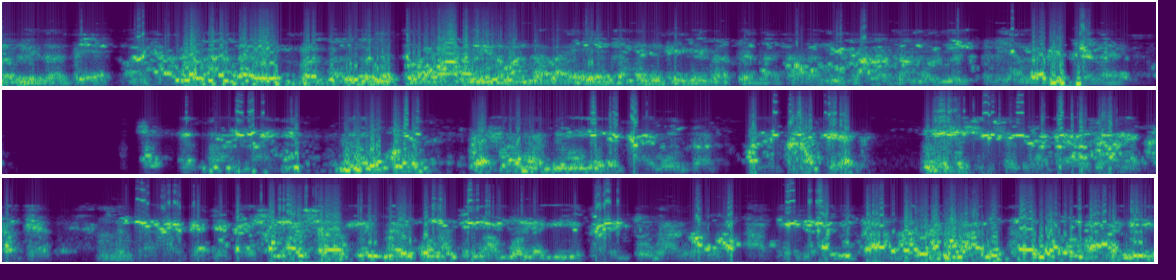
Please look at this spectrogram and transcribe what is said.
आढळली जाते अशा प्रकारचा एक प्रकारचा प्रवाह निर्माण झाला आहे. याच्यामध्ये किती सत्यता आहे? कारण की मला समजलं तरी यामध्ये केलं आहे. प्रसार माध्यमामध्ये काय बोलतात आणि खाते आहेत. तुमचं शिक्षण खाते असं अनेक खाते आहेत. तर त्या खात्याच्या काही समस्या असतील काही कोणाची मागवलं गेली काही तो भाग आपली गाडी चालवताना गाडी चालवताना आली.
